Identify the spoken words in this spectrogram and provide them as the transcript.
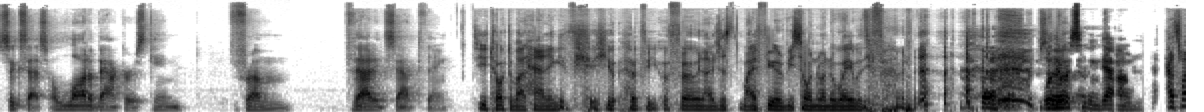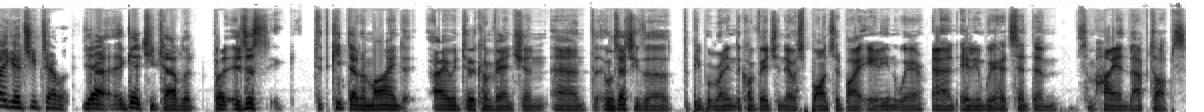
success. A lot of backers came from that exact thing. You talked about handing you over your phone. I just my fear would be someone run away with your phone. well, so, they were sitting down. That's why you get a cheap tablet. Yeah, get a cheap tablet. But it's just to keep that in mind. I went to a convention, and it was actually the the people running the convention. They were sponsored by Alienware, and Alienware had sent them some high end laptops,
